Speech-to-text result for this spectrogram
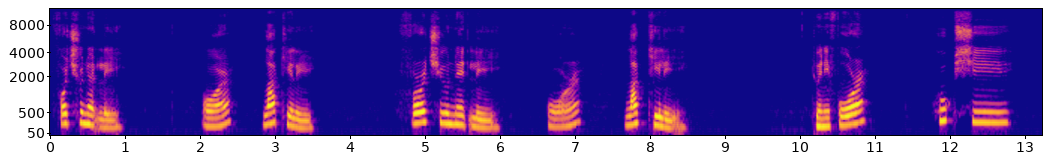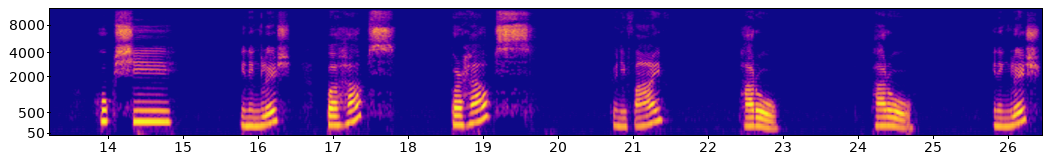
fortunately or luckily. Fortunately or luckily. 24. 혹시, 혹시. In English, perhaps, perhaps. 25. 바로, 바로. In English,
